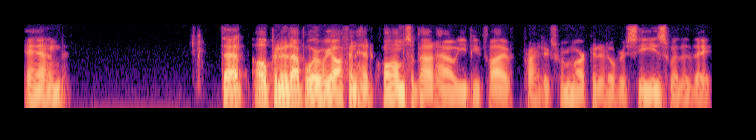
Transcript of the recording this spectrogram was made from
And that opened it up where we often had qualms about how EB5 projects were marketed overseas, whether they,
